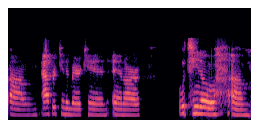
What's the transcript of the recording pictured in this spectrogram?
um, African American and our Latino um,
